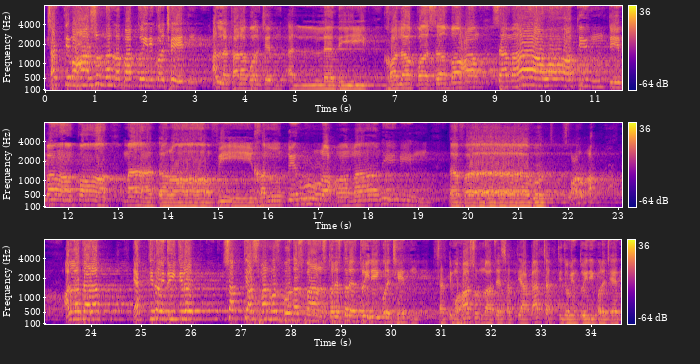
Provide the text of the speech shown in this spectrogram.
সাতটি মহাশূন্য আল্লাহ পাক তৈরি করেছেন আল্লাহ তাআলা বলছেন আল্লাযী خلق سبع سماوات طباقا ما ترى في خلق الرحمن من তাফাবুত সুবহানাল্লাহ। আল্লাহ তাআলা একটি নয় দুইটি নয় সাতটি আসমান, মজবুত আসমান স্তরে স্তরে তৈরি করেছেন। সাতটি মহাশূন্য আছে, সাতটি আকাশ চারটি জমিন তৈরি করেছেন।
